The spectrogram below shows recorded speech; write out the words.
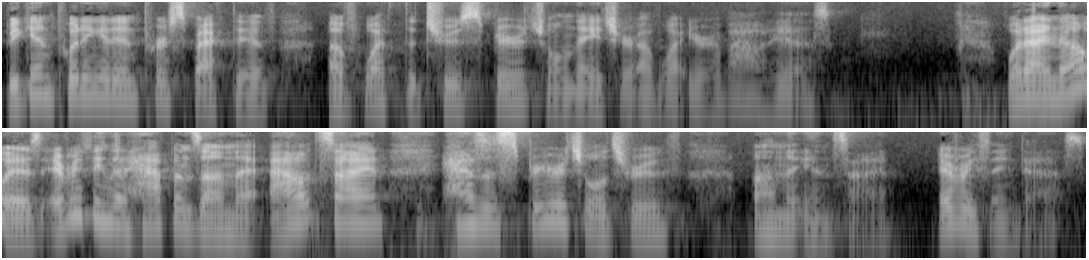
begin putting it in perspective of what the true spiritual nature of what you're about is. What I know is everything that happens on the outside has a spiritual truth on the inside. Everything does.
